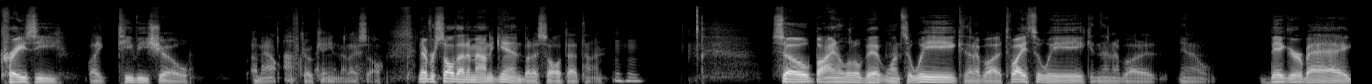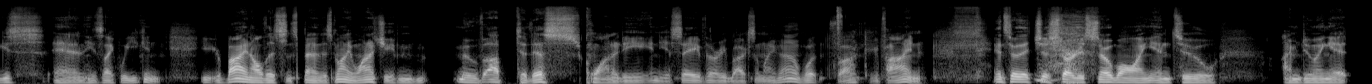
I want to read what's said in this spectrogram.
crazy like TV show amount of cocaine that I saw. Never saw that amount again, but I saw it that time. Mhm. So buying a little bit once a week, then I bought it twice a week, and then I bought it, you know, bigger bags. And he's like, "Well, you can, you're buying all this and spending this money. Why don't you m- move up to this quantity and you save thirty bucks?" I'm like, "Oh, what fuck, fine." And so it just started snowballing into, I'm doing it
